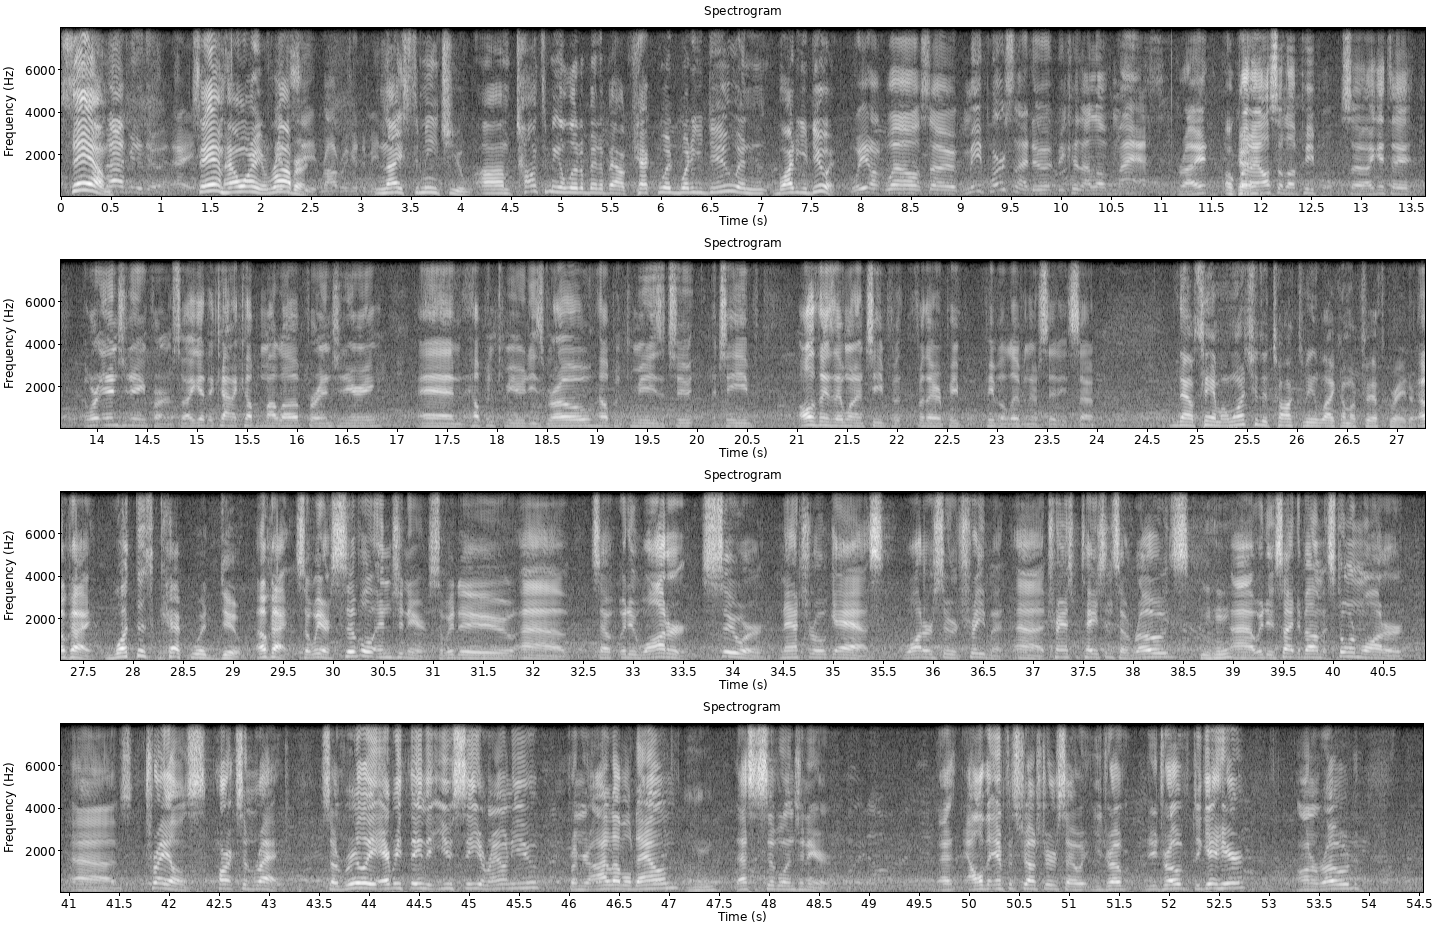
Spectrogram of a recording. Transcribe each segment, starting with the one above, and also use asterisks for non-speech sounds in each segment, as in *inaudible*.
Sam. happy to do it. Hey. Sam, how are you? Robert. Good to see you. Robert, good to meet you. Nice to meet you. Um, talk to me a little bit about Keckwood. What do you do and why do you do it? We are well. So me personally, I do it because I love math, right? Okay. But I also love people. So I get to. We're an engineering firm, so I get to kind of couple my love for engineering and helping communities grow, helping communities achieve, achieve all the things they want to achieve for, for their people, people that live in their cities. So Now, Sam, I want you to talk to me like I'm a fifth grader. okay. What does Keckwood do? Okay, so we are civil engineers. So we do uh, so we do water, sewer, natural gas, water sewer treatment, uh, transportation, so roads. Uh, we do site development, stormwater, uh, trails, parks and rec. So really, everything that you see around you, from your eye level down, that's a civil engineer. All the infrastructure. So you drove you drove to get here on a road.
